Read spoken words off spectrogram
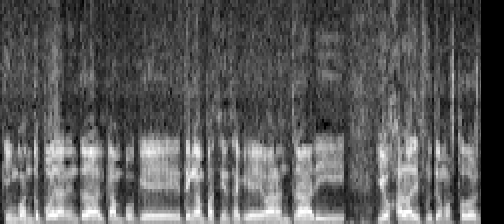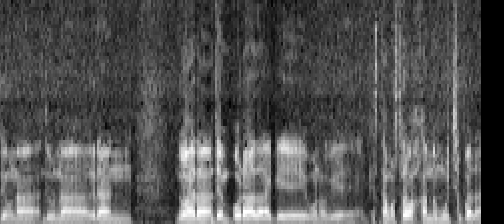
que en cuanto puedan entrar al campo que tengan paciencia que van a entrar y, y ojalá disfrutemos todos de una, de una gran de una gran temporada que bueno que, que estamos trabajando mucho para,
